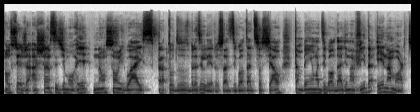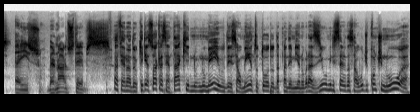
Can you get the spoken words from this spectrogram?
Ou seja, as chances de morrer não são iguais para todos os brasileiros. A desigualdade social também é uma desigualdade na vida e na morte. É isso. Bernardo Esteves. Ah, Fernando, eu queria só acrescentar que no, no meio desse aumento todo da pandemia no Brasil, o Ministério da Saúde continua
